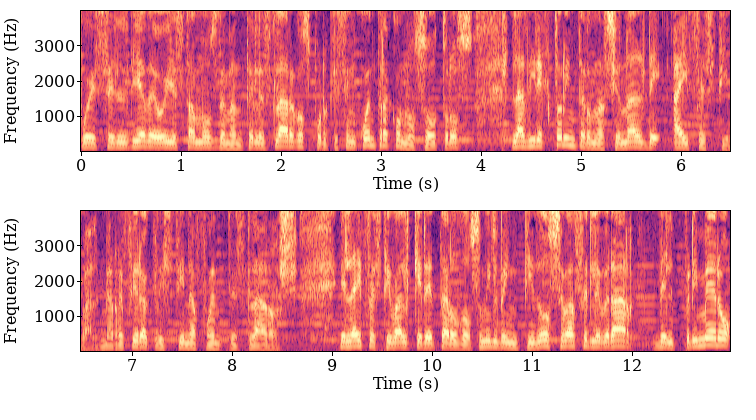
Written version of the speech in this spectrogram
Pues el día de hoy estamos de manteles largos porque se encuentra con nosotros la directora internacional de AI Festival. Me refiero a Cristina Fuentes Laroche. El AI Festival Querétaro 2022 se va a celebrar del primero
